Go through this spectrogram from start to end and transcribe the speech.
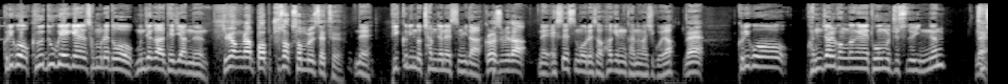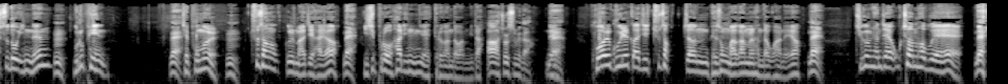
그리고 그 누구에게 선물해도 문제가 되지 않는 김영란법 추석 선물 세트. 네. 빅그린도 참전했습니다. 그렇습니다. 네, 엑세스몰에서 확인 가능하시고요. 네. 그리고 관절 건강에 도움을 줄 수도 있는 줄 네. 수도 있는 음. 무르핀 네. 제품을 음. 추석을 맞이하여 네. 20% 할인에 들어간다고 합니다. 아, 좋습니다. 네. 네. 9월 9일까지 추석 전 배송 마감을 한다고 하네요. 네. 지금 현재 옥천 허브에 네.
